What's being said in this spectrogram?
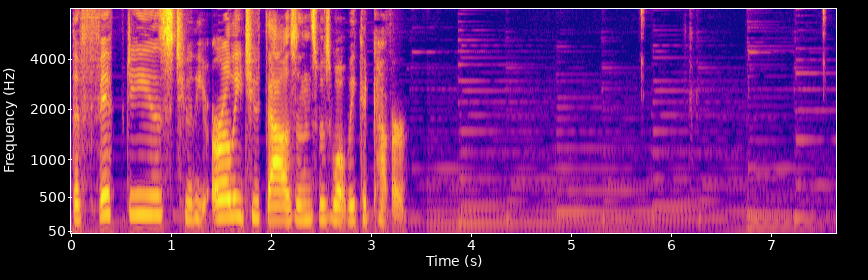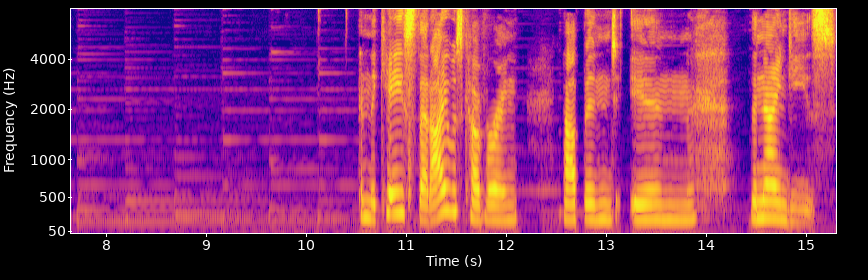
the 50s to the early 2000s was what we could cover. And the case that I was covering happened in the 90s,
